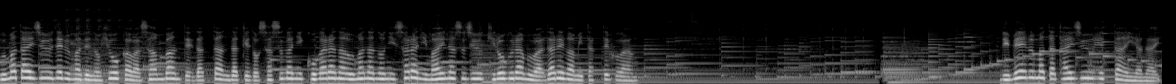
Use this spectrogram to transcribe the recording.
馬体重出るまでの評価は3番手だったんだけどさすがに小柄な馬なのにさらにマイナス 10kg は誰が見たって不安。リベールまた体重減ったんやない。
